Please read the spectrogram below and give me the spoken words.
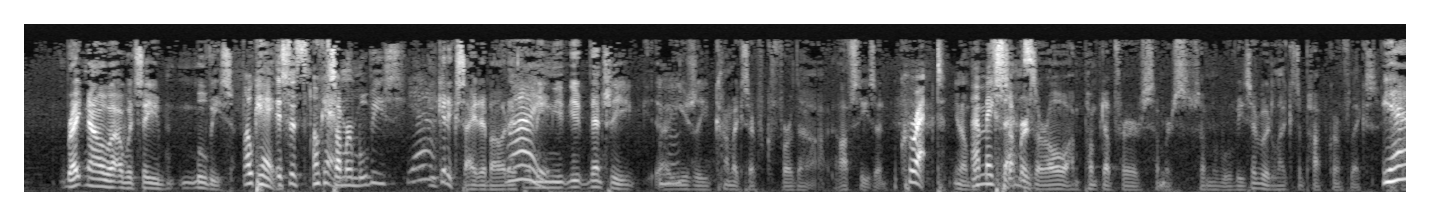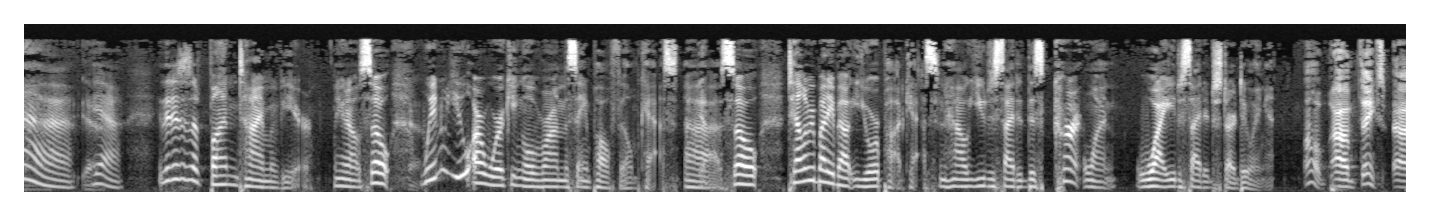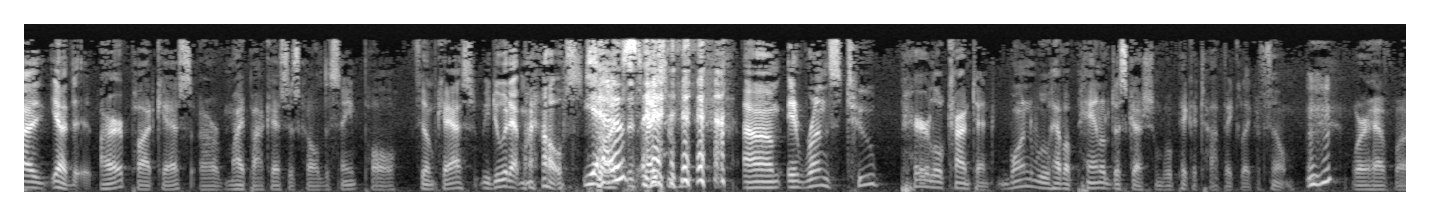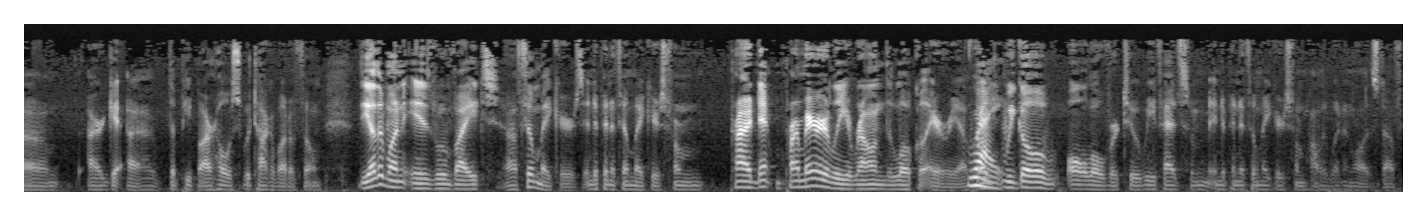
right now, I would say movies. Okay. It's just Okay. summer movies. Yeah. You get excited about it. I mean, you, you eventually, Uh, usually, comics are for the off season. Correct. You know, that makes summers sense. are all. I'm pumped up for summers, summer movies. Everybody likes the popcorn flicks. Yeah, Yeah. yeah. This is a fun time of year, you know. So Yeah. when you are working over on the St. Paul Filmcast, uh, so tell everybody about your podcast and how you decided this current one, why you decided to start doing it. Oh, um, thanks. Uh, yeah, the, our podcast, our my podcast, is called the St. Paul Filmcast. We do it at my house. so it's, it's nice. um, it runs two parallel content. One, we'll have a panel discussion. We'll pick a topic like a film, Mm-hmm. where I have um, our uh, the people, our hosts, would talk about a film. The other one is we'll invite uh, filmmakers, independent filmmakers from. pri- Primarily around the local area, But Right. we go all over too. We've had some independent filmmakers from Hollywood and all that stuff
